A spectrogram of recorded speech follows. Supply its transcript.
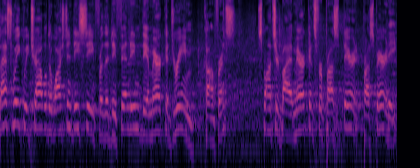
Last week we traveled to Washington, D.C. for the Defending the America Dream conference, sponsored by Americans for Prosperity,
